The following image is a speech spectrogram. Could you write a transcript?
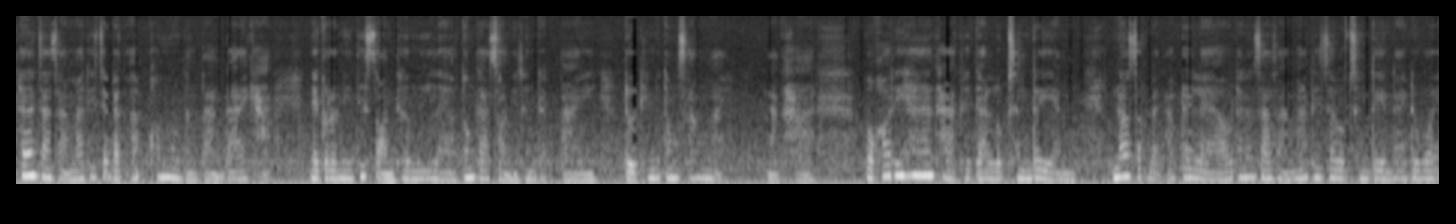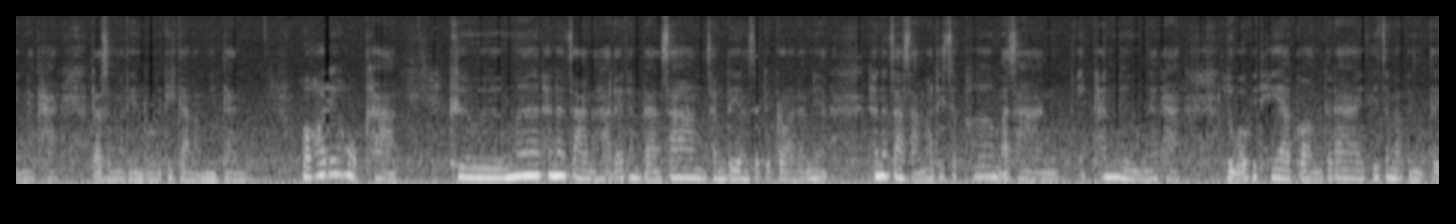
ท่านอาจารย์สามารถที่จะ backup ข้อมูลต่างๆ ได้ค่ะ ในกรณีที่สอนเทอมนี้แล้วต้องการสอนในเทอมถัดไป โดยที่ไม่ต้องสร้างใหม่นะคะหัวข้อที่ 5 ค่ะ คือการลบชั้นเรียน นอกจากแบ็กอัพได้แล้ว ท่านอาจารย์สามารถที่จะลบชั้นเรียนได้ด้วยนะคะ เราจะมาเรียนรู้วิธีการเหล่านี้กัน หัวข้อที่ 6 ค่ะ คือเมื่อท่านอาจารย์นะคะได้ทำการสร้างชั้นเรียนเสร็จเรียบร้อยแล้วเนี่ยท่านอาจารย์สามารถที่จะเพิ่มอาจารย์อีกท่านหนึ่งนะคะหรือว่าวิทยากรก็ได้ที่จะมาเป็นเกร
